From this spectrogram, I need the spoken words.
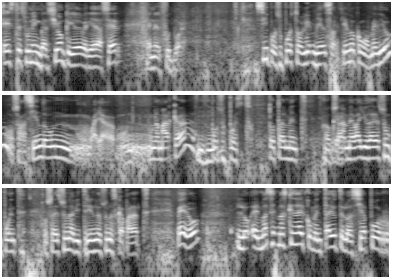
esta es una inversión que yo debería de hacer en el fútbol. Sí, por supuesto, haciendo como medio, o sea, haciendo un, vaya, un- una marca, por supuesto, totalmente. O sea, me va a ayudar, es un puente, o sea, es una vitrina, es un escaparate. Pero, lo, el más, más que nada el comentario te lo hacía por,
